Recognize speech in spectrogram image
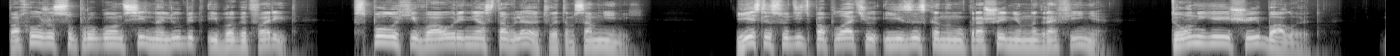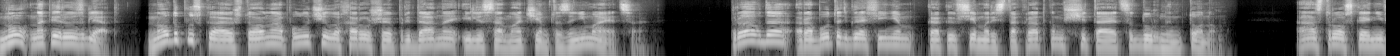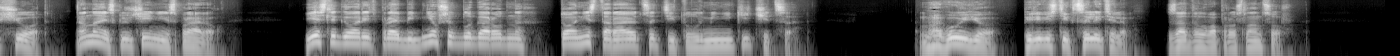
Похоже, супругу он сильно любит и боготворит. Всполохи в ауре не оставляют в этом сомнений. Если судить по платью и изысканным украшениям на графине, то он ее еще и балует. Ну, на первый взгляд. Но допускаю, что она получила хорошее приданое или сама чем-то занимается. Правда, работать графиням, как и всем аристократкам, считается дурным тоном. А Островская не в счет. Она исключение исправил. Если говорить про обедневших благородных, то они стараются титулами не кичиться. «Могу ее перевести к целителям?» – задал вопрос Ланцов.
